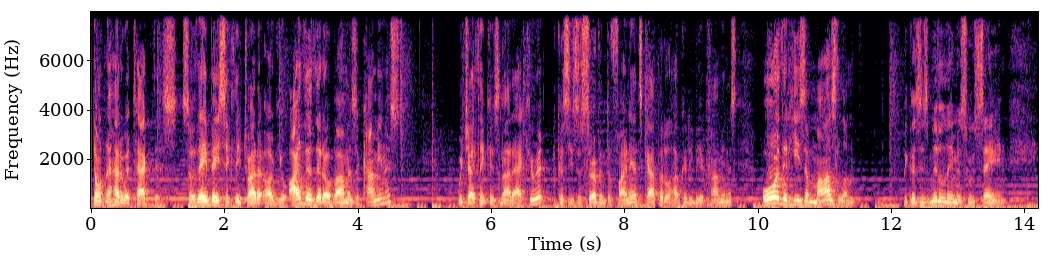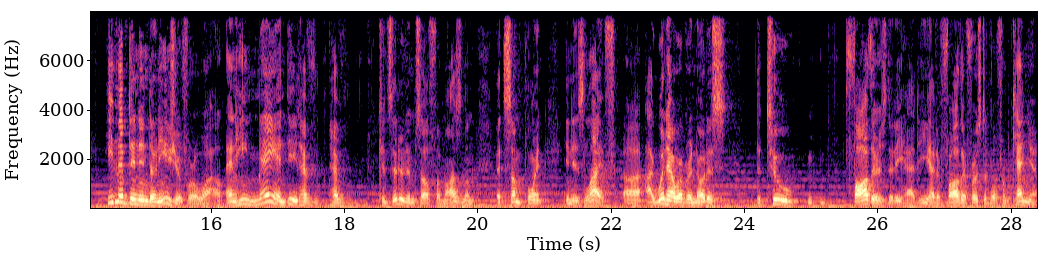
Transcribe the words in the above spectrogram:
don't know how to attack this. So they basically try to argue either that Obama is a communist, which I think is not accurate because he's a servant of finance capital. How could he be a communist? Or that he's a Muslim because his middle name is Hussein. he lived in Indonesia for a while, and he may indeed have, have considered himself a Muslim at some point in his life. Uh, I would, however, notice the two fathers that he had. He had a father, first of all, from Kenya,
